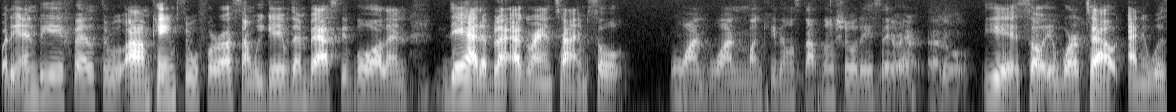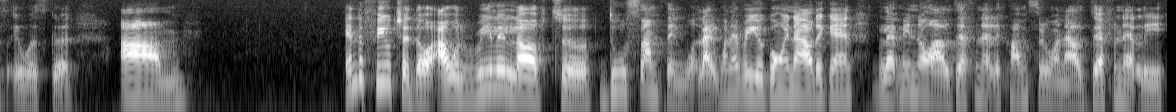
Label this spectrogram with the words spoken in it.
but the NBA fell through, um, came through for us, and we gave them basketball, and mm-hmm. they had a, a grand time. So one mm-hmm. one monkey don't stop no show, they say, right? At, all. Yeah. So at it all. worked out, and it was it was good. Um, in the future, though, I would really love to do something like whenever you're going out again, let me know. I'll definitely come through, and I'll definitely,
